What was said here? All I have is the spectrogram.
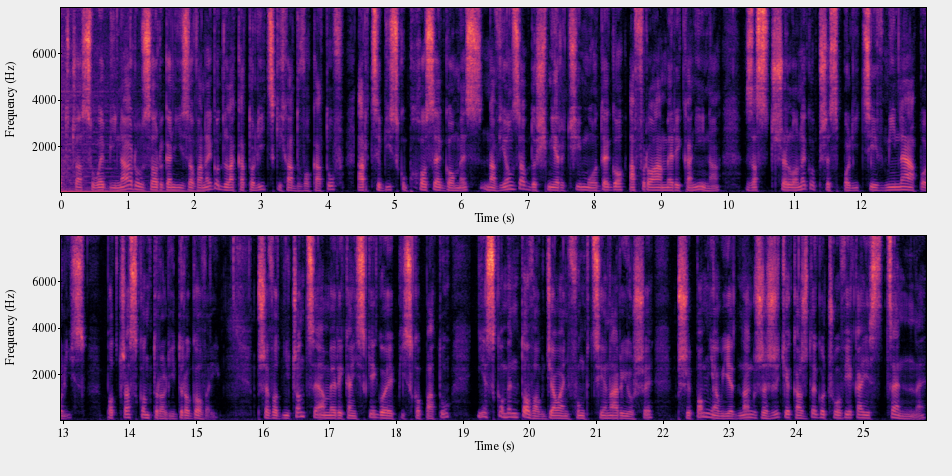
Podczas webinaru zorganizowanego dla katolickich adwokatów arcybiskup Jose Gomez nawiązał do śmierci młodego Afroamerykanina zastrzelonego przez policję w Minneapolis podczas kontroli drogowej. Przewodniczący amerykańskiego episkopatu nie skomentował działań funkcjonariuszy, przypomniał jednak, że życie każdego człowieka jest cenne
